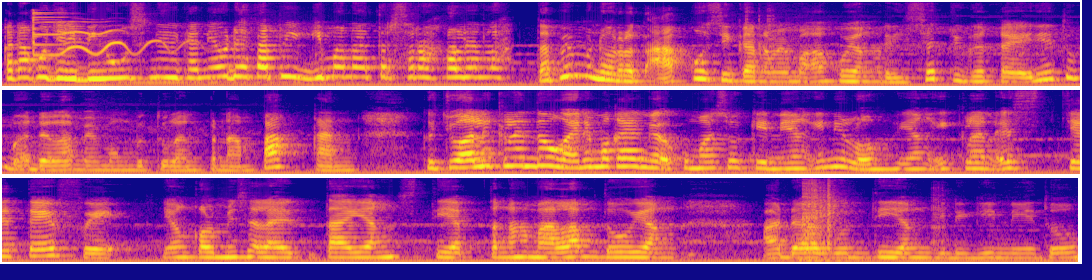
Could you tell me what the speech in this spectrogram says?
Karena aku jadi bingung sendiri kan. Ya udah tapi gimana? Terserah kalian lah. Tapi menurut aku sih karena memang aku yang riset juga kayaknya itu adalah memang betulan penampakan. Kecuali kalian tuh nggak ini makanya nggak aku masukin. Yang ini loh yang iklan SCTV yang kalau misalnya tayang setiap tengah malam tuh yang ada gunti yang gini-gini tuh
